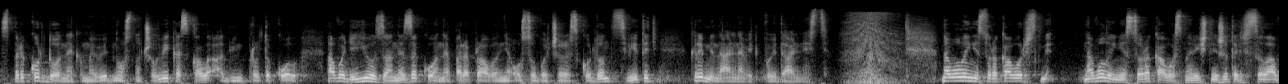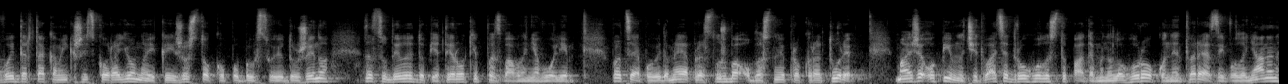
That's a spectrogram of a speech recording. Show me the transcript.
з прикордонниками відносно чоловіка склали адмінпротокол, а водію за незаконне переправлення особи через кордон світить кримінальна відповідальність. На Волині 48 на Волині 48-річний житель села Видерта Кам'янкишицького району, який жорстоко побив свою дружину, засудили до 5 років позбавлення волі. Про це повідомляє прес-служба обласної прокуратури. Майже опівночі 22 листопада минулого року нетверезий волинянин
